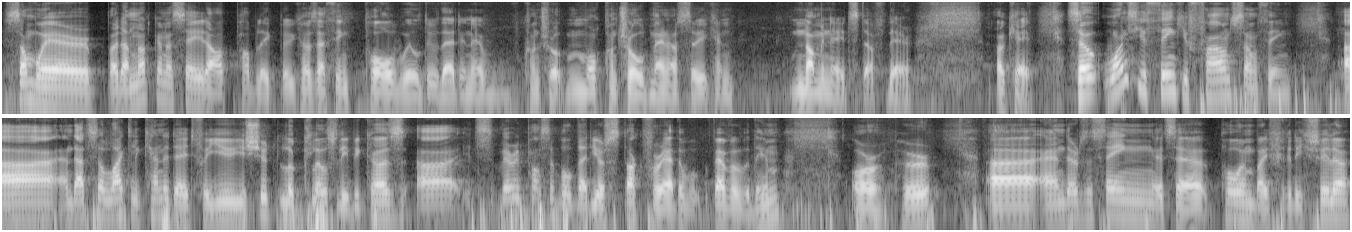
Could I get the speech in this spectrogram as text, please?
somewhere, but I'm not going to say it out public because I think Paul will do that in a control, more controlled manner, so you can nominate stuff there. Okay, so once you think you found something, uh, and that's a likely candidate for you, you should look closely because uh, it's very possible that you're stuck forever with him or her. Uh, and there's a saying, it's a poem by Friedrich Schiller,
